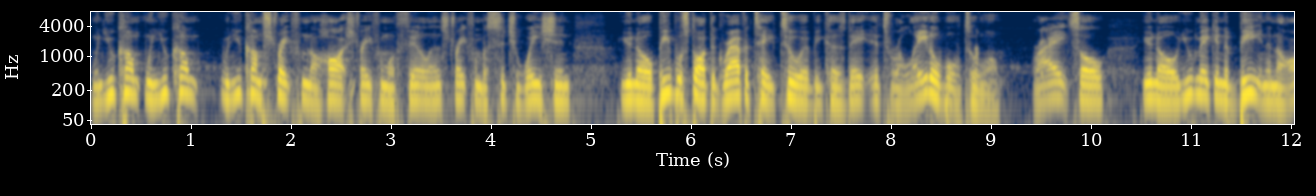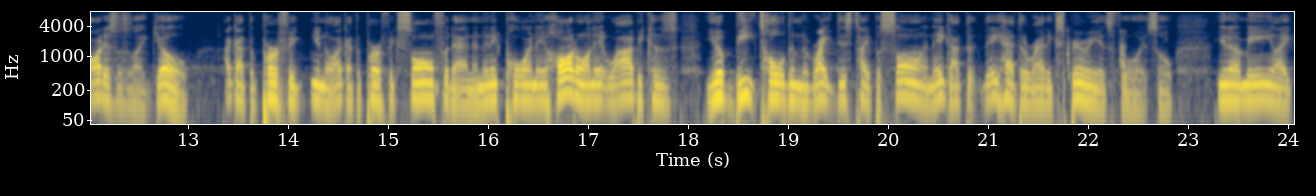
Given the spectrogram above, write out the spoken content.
when you come when you come when you come straight from the heart, straight from a feeling, straight from a situation, you know, people start to gravitate to it because they it's relatable to them, right? So, you know, you making the beat and then the artist is like, "Yo, I got the perfect, you know, I got the perfect song for that. And then they pouring their heart on it. Why? Because your beat told them to write this type of song and they got the they had the right experience for it. So, you know what I mean? Like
